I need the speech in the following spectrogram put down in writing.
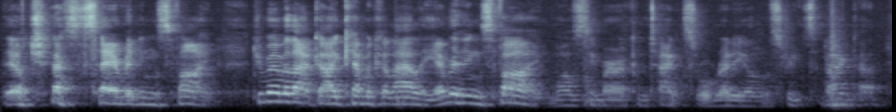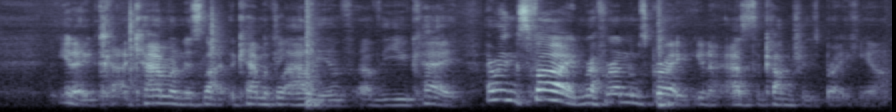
They'll just say everything's fine. Do you remember that guy, Chemical Ali? Everything's fine, whilst the American tanks are already on the streets of Baghdad. You know, Cameron is like the Chemical Ali of, of the UK. Everything's fine, referendum's great, you know, as the country's breaking up.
